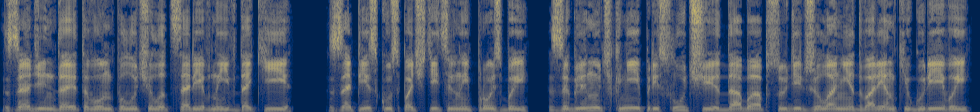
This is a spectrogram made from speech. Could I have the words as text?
За день до этого он получил от царевны Евдокии записку с почтительной просьбой заглянуть к ней при случае, дабы обсудить желание дворянки Гуреевой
